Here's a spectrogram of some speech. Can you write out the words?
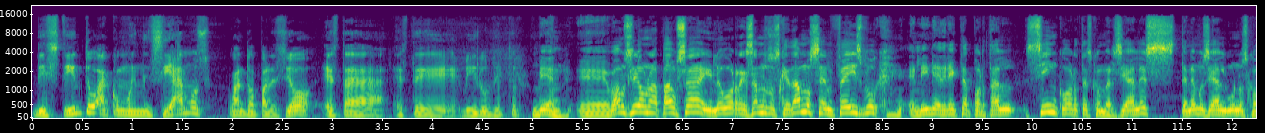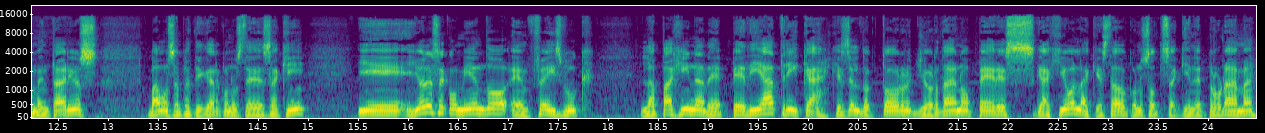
distinto a como iniciamos cuando apareció esta, este virus, Víctor. Bien, eh, vamos a ir a una pausa y luego regresamos, nos quedamos en Facebook, en línea directa portal sin cortes comerciales, tenemos ya algunos comentarios, vamos a platicar con ustedes aquí. Y yo les recomiendo en Facebook, la página de Pediátrica, que es del doctor Giordano Pérez Gagiola, que ha estado con nosotros aquí en el programa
